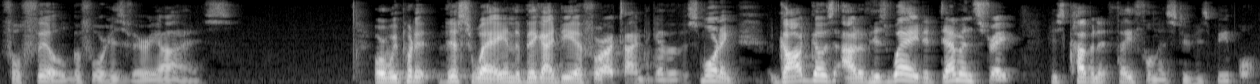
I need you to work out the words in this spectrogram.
fulfilled before his very eyes. Or we put it this way in the big idea for our time together this morning God goes out of his way to demonstrate his covenant faithfulness to his people.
